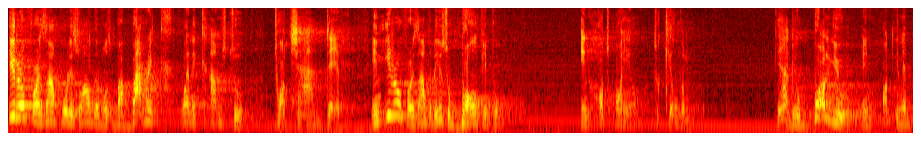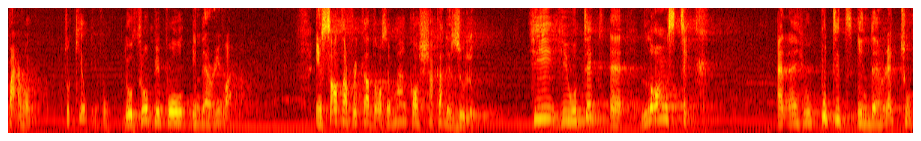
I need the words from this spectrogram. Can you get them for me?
Europe, for example, is one of the most barbaric when it comes to torture, death. In Europe, for example, they used to boil people in hot oil to kill them. Yeah, they'll boil you in hot in a barrel to kill people. They'll throw people in the river. In South Africa, there was a man called Shaka the Zulu. He, he would take a long stick and then he will put it in the rectum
